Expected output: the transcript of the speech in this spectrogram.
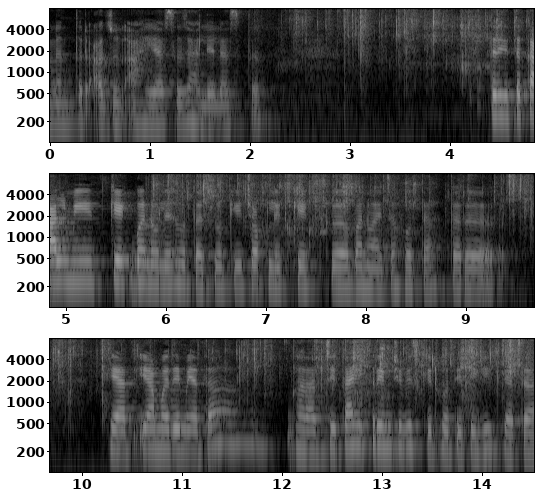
नंतर अजून आहे असं झालेलं असतं. तर इथं काल मी केक बनवलेला होता जो की चॉकलेट केक बनवायचा होता. तर यात यामध्ये मी आता घरात जी काही क्रीमची बिस्किट होती ती घेतली. आता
